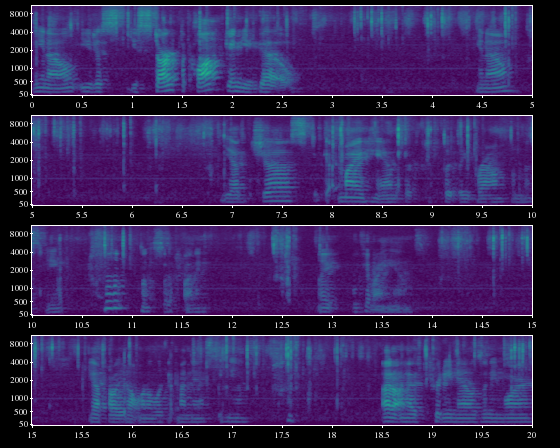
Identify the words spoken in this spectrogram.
you know, you just, you start the clock and you go. You know? Yeah, just, get, my hands are completely brown from this ink. that's so funny. Like, look at my hands. Yeah, probably don't want to look at my nasty hands. I don't have pretty nails anymore.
